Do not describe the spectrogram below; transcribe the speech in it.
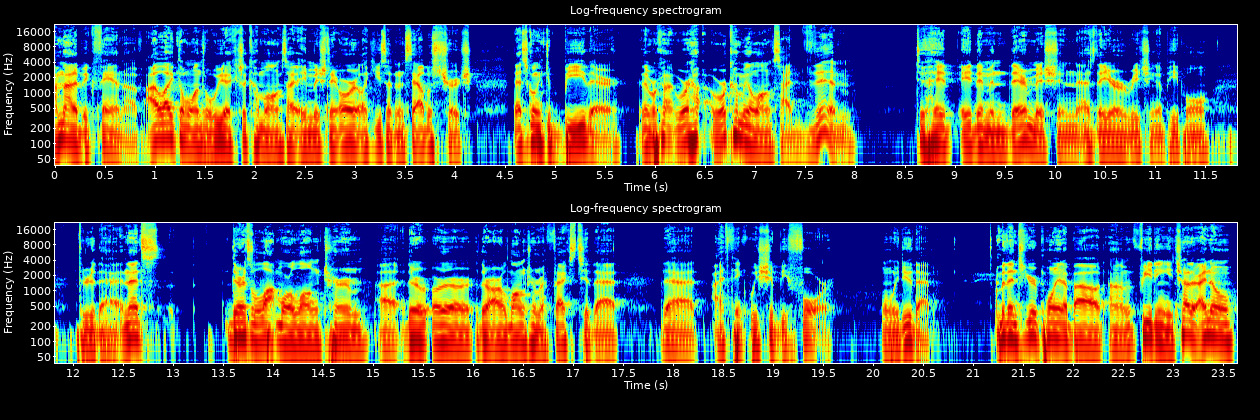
i'm not a big fan of. I like the ones where we actually come alongside a missionary or like you said an established church that's going to be there and we're, we're, we're coming alongside them to aid, them in their mission as they are reaching a people through that. And that's there's a lot more long term uh, there or there are, there are long term effects to that that I think we should be for when we do that. But then to your point about um, feeding each other, I know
